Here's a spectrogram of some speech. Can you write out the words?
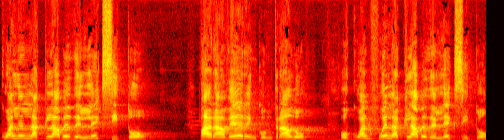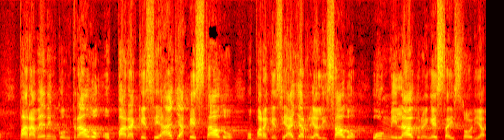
¿Cuál es la clave del éxito para haber encontrado o cuál fue la clave del éxito para haber encontrado o para que se haya gestado o para que se haya realizado un milagro en esta historia.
